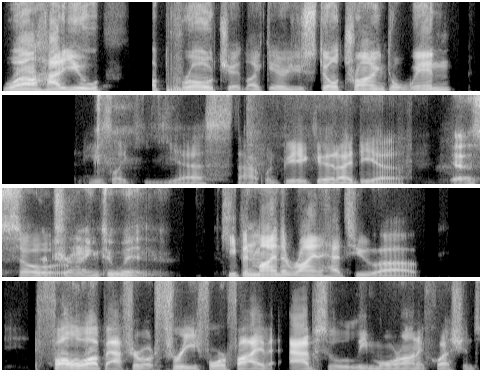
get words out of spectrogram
Well, how do you approach it? Like, are you still trying to win? He's like, yes, that would be a good idea. Yes, So- we're trying to win. Keep in mind that Ryan had to uh, follow up after about three, four, five absolutely moronic questions.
